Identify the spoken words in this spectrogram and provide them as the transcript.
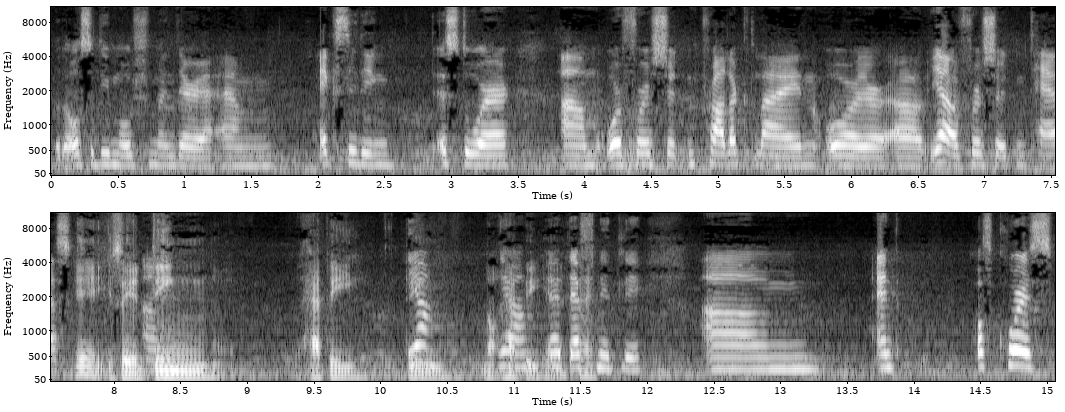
but also the emotion when they're um, exiting a store, um, or for a certain product line, or uh, yeah, for a certain task. Yeah, you can see a um, ding, happy, ding, yeah, not yeah, happy. Yeah, yeah definitely. Um, and of course,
